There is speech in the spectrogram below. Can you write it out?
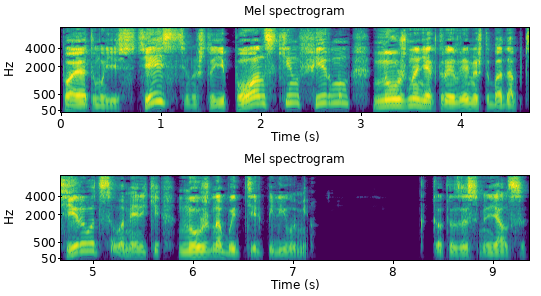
Поэтому естественно, что японским фирмам нужно некоторое время, чтобы адаптироваться в Америке, нужно быть терпеливыми. Кто-то засмеялся.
